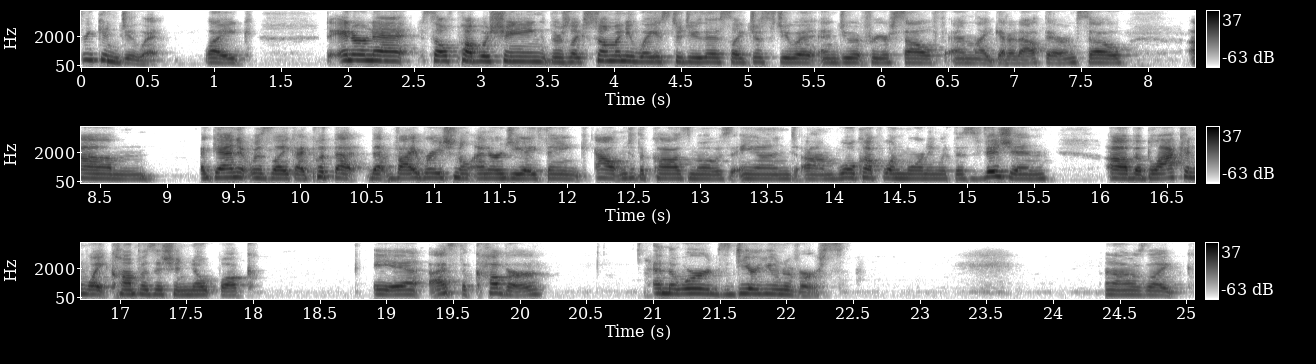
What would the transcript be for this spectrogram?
freaking do it like the internet self-publishing there's like so many ways to do this like just do it and do it for yourself and like get it out there and so um again it was like i put that that vibrational energy i think out into the cosmos and um, woke up one morning with this vision of a black and white composition notebook eh, as the cover and the words dear universe. And i was like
